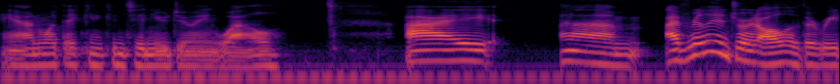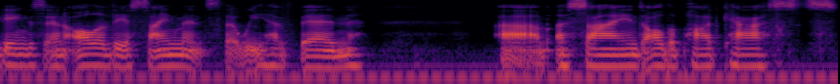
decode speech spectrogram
and what they can continue doing well. I um, I've really enjoyed all of the readings and all of the assignments that we have been um, assigned, all the podcasts.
